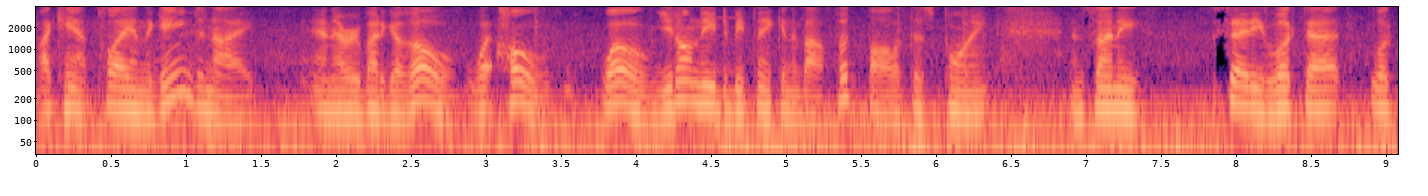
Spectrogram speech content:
I can't play in the game tonight and everybody goes, "Oh, what? Oh, whoa! You don't need to be thinking about football at this point." And Sonny said he looked at looked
